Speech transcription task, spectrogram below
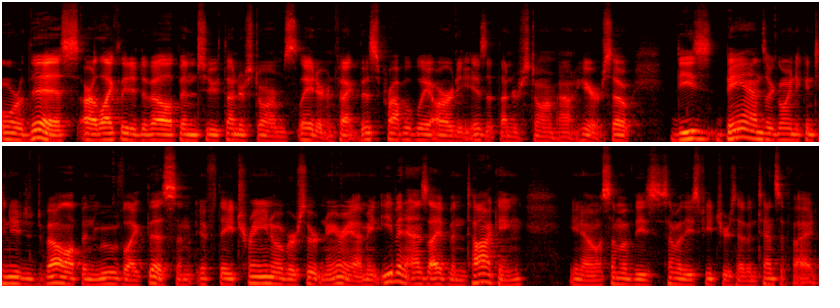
or this are likely to develop into thunderstorms later. In fact, this probably already is a thunderstorm out here. So these bands are going to continue to develop and move like this. And if they train over a certain area, I mean, even as I've been talking, you know some of these some of these features have intensified.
